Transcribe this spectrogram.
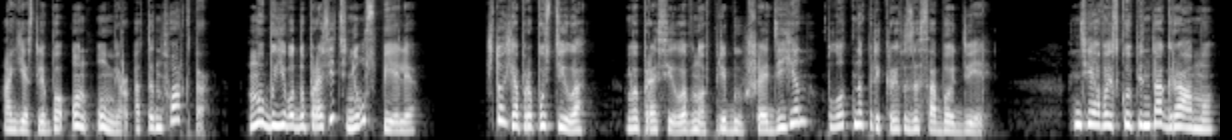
«А если бы он умер от инфаркта, мы бы его допросить не успели». «Что я пропустила?» — вопросила вновь прибывшая Диен, плотно прикрыв за собой дверь. «Дьявольскую пентаграмму!»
